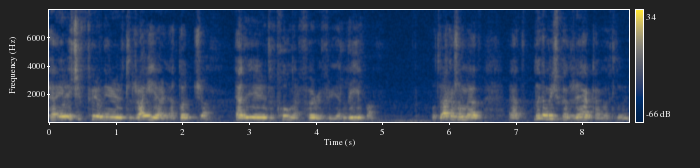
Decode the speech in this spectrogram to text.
Det er ikke fyrir det er til reier at dødja, er det er til fullnar fyrir fyrir at liva. Og det er som at, at lukka mykje kan reka mot liv,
